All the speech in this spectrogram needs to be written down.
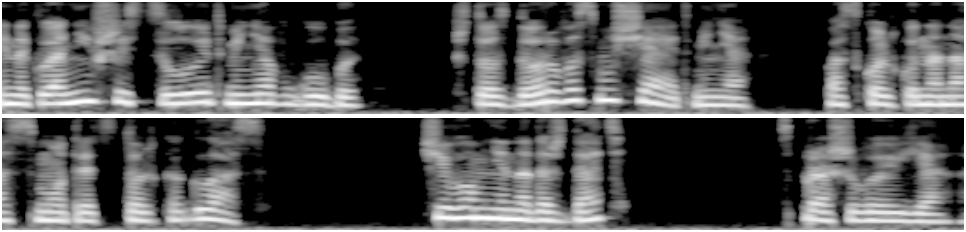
и, наклонившись, целует меня в губы, что здорово смущает меня, поскольку на нас смотрят столько глаз. «Чего мне надо ждать?» — спрашиваю я.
